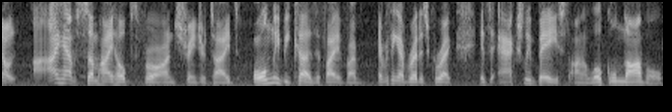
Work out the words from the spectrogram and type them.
know, I have some high hopes for on Stranger Tides only because if I if I've everything I've read is correct, it's actually based on a local novel.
